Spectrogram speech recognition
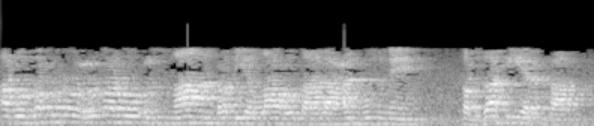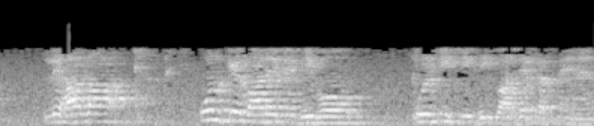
ابو بکر و عمر و عثمان رضی اللہ تعالی عنہ نے قبضہ کیے رکھا۔ لہذا ان کے بارے میں بھی وہ الٹی سیدھی باتیں کرتے ہیں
